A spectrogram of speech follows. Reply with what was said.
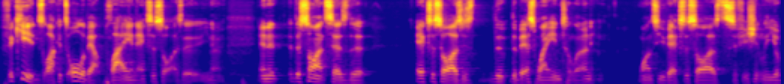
for kids. Like it's all about play and exercise, uh, you know, and it, the science says that exercise is the, the best way into learning. Once you've exercised sufficiently, your,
